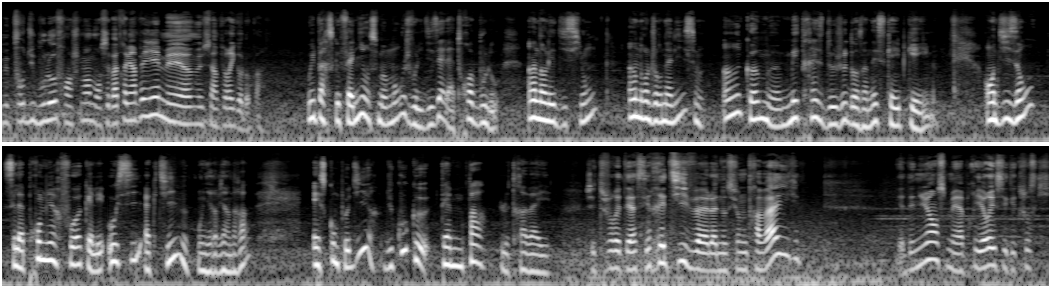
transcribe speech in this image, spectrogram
mais pour du boulot, franchement, bon, c'est pas très bien payé, mais, mais c'est un peu rigolo, quoi. Oui, parce que Fanny, en ce moment, je vous le disais, elle a trois boulots. Un dans l'édition, un dans le journalisme, un comme maîtresse de jeu dans un escape game. En dix ans, c'est la première fois qu'elle est aussi active, on y reviendra. Est-ce qu'on peut dire, du coup, que t'aimes pas le travail? J'ai toujours été assez rétive à la notion de travail. Il y a des nuances, mais a priori, c'est quelque chose qui,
